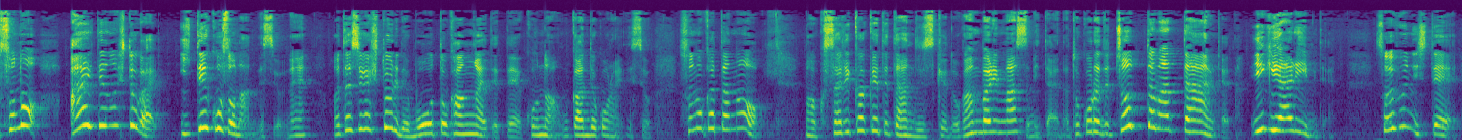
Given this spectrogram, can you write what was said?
その相手の人がいてこそなんですよね。私が一人でぼーっと考えてて、こんなん浮かんでこないんですよ。その方の、まあ、腐りかけてたんですけど、頑張りますみたいなところで、ちょっと待ったみたいな。意義ありみたいな。そういうふうにして、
